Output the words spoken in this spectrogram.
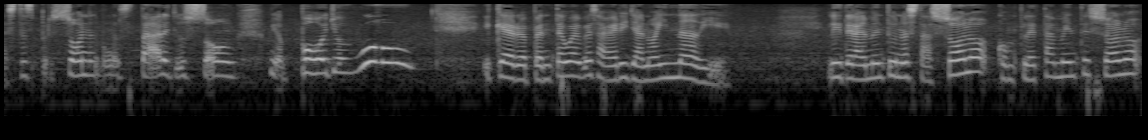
estas personas van a estar, ellos son mi apoyo, y que de repente vuelves a ver y ya no hay nadie. Literalmente uno está solo, completamente solo,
